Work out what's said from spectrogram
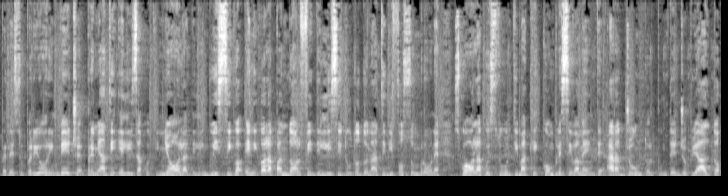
Per le superiori invece premiati Elisa Cotignola del Linguistico e Nicola Pandolfi dell'Istituto Donati di Fossombrone, scuola quest'ultima che complessivamente ha raggiunto il punteggio più alto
